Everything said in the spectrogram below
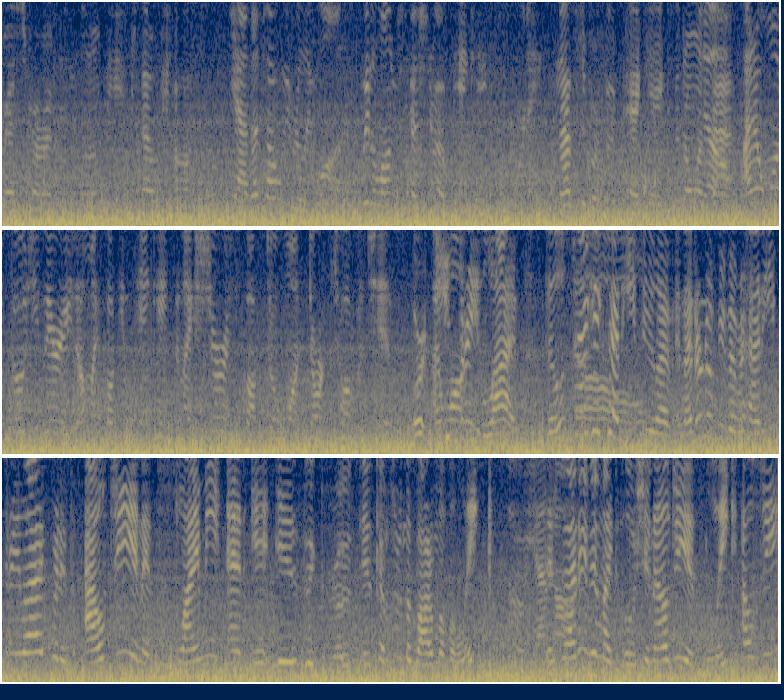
restaurant in Long Beach. That would be awesome. yeah, that's all we really want. We had a long discussion about pancakes this morning. Not superfood pancakes. I don't want no, that. I don't want goji berries on my fucking pancakes, and I sure as fuck don't want dark chocolate chips. Or I want- E3 Live. Those pancakes had E3 Live, and I don't know if you've ever had E3 Live, but it's algae and it's slimy and it is the gross. It comes from the bottom of a lake. Oh yeah. It's no. not even like ocean algae, it's lake algae.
